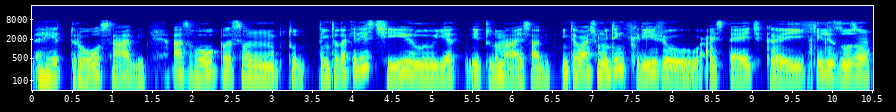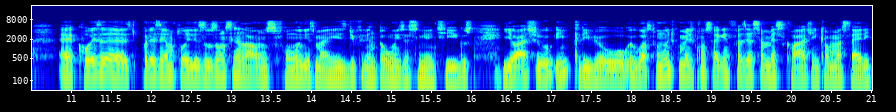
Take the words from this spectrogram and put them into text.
retrô, sabe? As roupas são. Tudo, tem todo aquele estilo e, é, e tudo mais, sabe? Então eu acho muito incrível a estética e que eles usam é, coisas. Por exemplo, eles usam, sei lá, uns fones mais diferentões, assim, antigos. E eu acho incrível. Eu gosto muito como eles conseguem fazer essa mesclagem, que é uma série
